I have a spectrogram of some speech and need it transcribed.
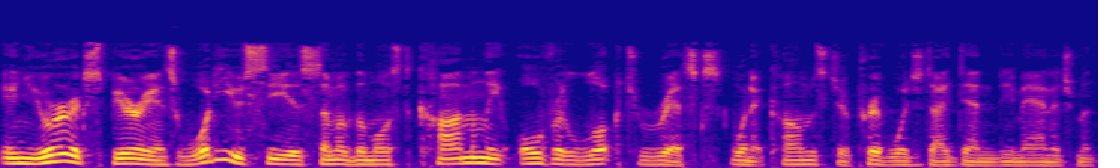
In your experience, what do you see as some of the most commonly overlooked risks when it comes to privileged identity management?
